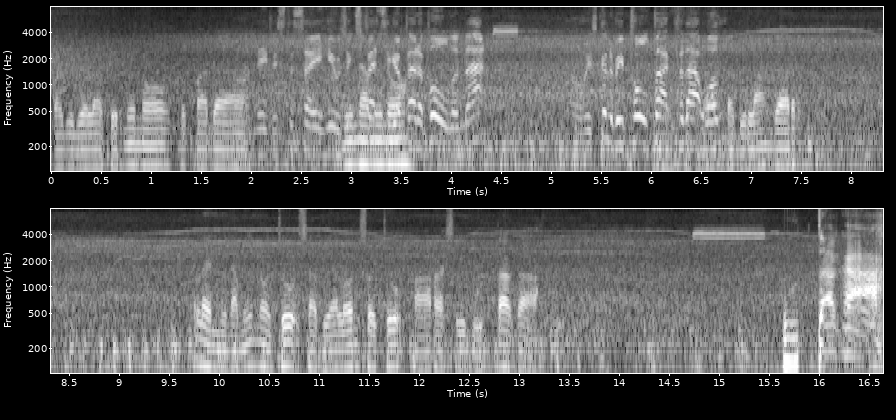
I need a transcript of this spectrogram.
bagi bola Firmino kepada Minamino. that. Oh, he's going to be pulled back for that one. tadi langgar. Lain Minamino, cuk, Sabi Alonso, cuk, parah sih buta kah? Buta kah?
